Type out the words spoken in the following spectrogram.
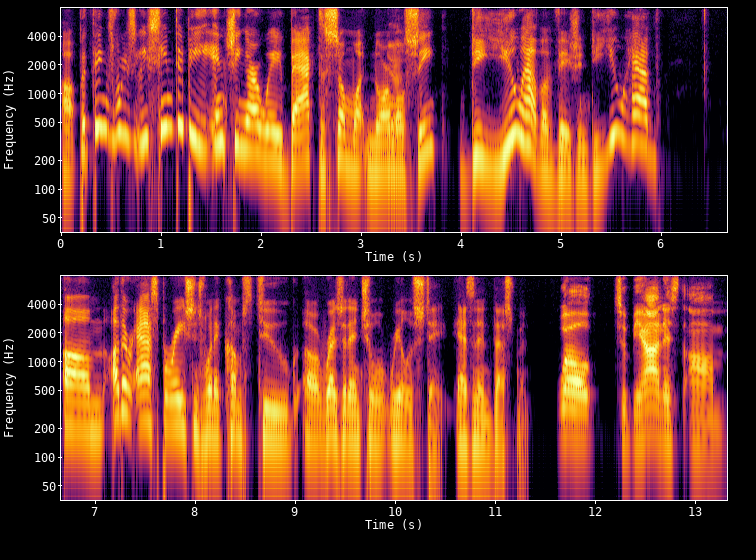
Uh, but things we, we seem to be inching our way back to somewhat normalcy. Yeah. Do you have a vision? Do you have um, other aspirations when it comes to uh, residential real estate as an investment? Well, to be honest, um,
